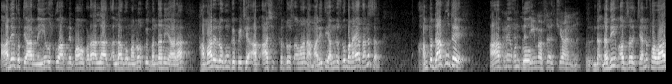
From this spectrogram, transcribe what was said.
آنے کو تیار نہیں ہے اس کو آپ نے پاؤں پڑا اللہ اللہ کو مانو کوئی بندہ نہیں آ رہا۔ ہمارے لوگوں کے پیچھے اب عاشق فردوس امان ہماری تھی ہم نے اس کو بنایا تھا نا سر۔ ہم تو ڈاکو تھے۔ آپ نے ان کو ندیم افضل چند ندیم افضل چند فواد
